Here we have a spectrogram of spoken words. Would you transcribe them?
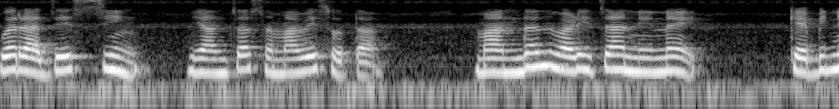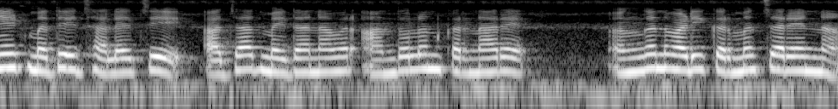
व राजेश सिंग यांचा समावेश होता. मानधनवाढीचा निर्णय कॅबिनेटमध्ये झाल्याचे आझाद मैदानावर आंदोलन करणाऱ्या अंगणवाडी कर्मचाऱ्यांना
